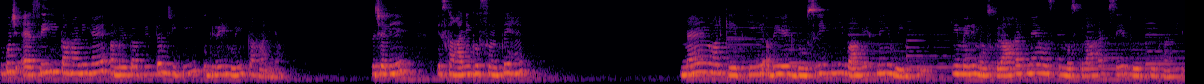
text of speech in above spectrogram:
तो कुछ ऐसी ही कहानी है अमृता प्रीतम जी की उधड़ी हुई कहानियाँ। तो चलिए इस कहानी को सुनते हैं। मैं और केतकी अभी एक दूसरे की वाकिफ नहीं हुई थी कि मेरी मुस्कुराहट ने उसकी मुस्कुराहट से दोस्ती गांठ ली।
